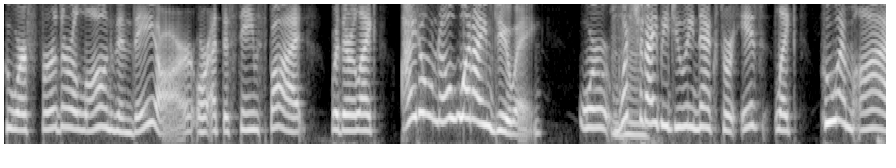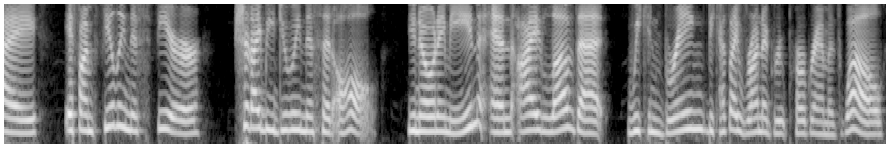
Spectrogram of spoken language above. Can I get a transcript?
who are further along than they are or at the same spot where they're like, I don't know what I'm doing or mm-hmm. what should I be doing next? Or is like, who am I if I'm feeling this fear? Should I be doing this at all? You know what I mean? And I love that we can bring, because I run a group program as well,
